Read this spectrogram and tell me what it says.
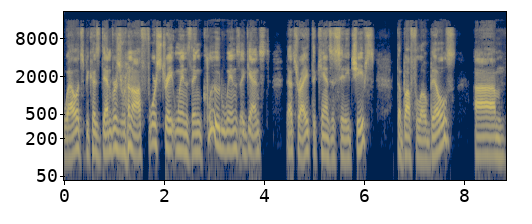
Well, it's because Denver's run off four straight wins that include wins against, that's right, the Kansas City Chiefs, the Buffalo Bills. Um,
